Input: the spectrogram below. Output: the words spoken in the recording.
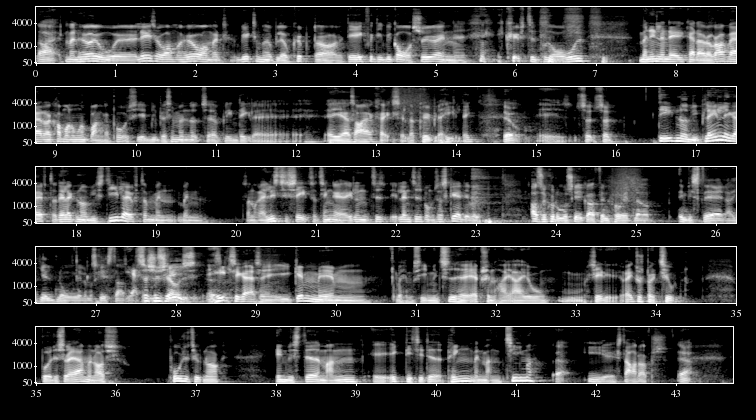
Nej. Man hører jo, øh, læser jo om og hører om, at virksomheder bliver købt, og det er ikke fordi, vi går og søger en, øh, et købstilbud overhovedet. Men en eller anden dag kan der jo godt være, at der kommer nogen, der banker på og siger, at vi bliver simpelthen nødt til at blive en del af, af jeres ejerkreds, eller købe jer helt, ikke? Jo. Øh, så, så det er ikke noget, vi planlægger efter, det er heller ikke noget, vi stiler efter, men, men sådan realistisk set, så tænker jeg, at et eller andet, tids, et eller andet tidspunkt, så sker det vel. Og så kunne du måske godt finde på et, når investere eller hjælpe nogen, eller måske starte Ja, så synes måske, jeg også altså. helt sikkert, altså igennem øh, hvad kan man sige, min tid her i Action har jeg jo set retrospektivt, både desværre, men også positivt nok, investeret mange, øh, ikke deciderede penge, men mange timer ja. i øh, startups. Ja.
